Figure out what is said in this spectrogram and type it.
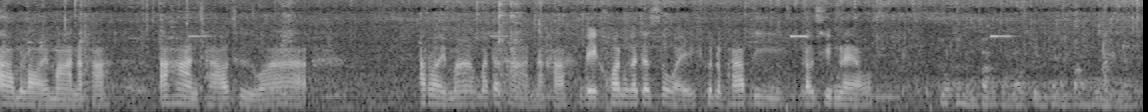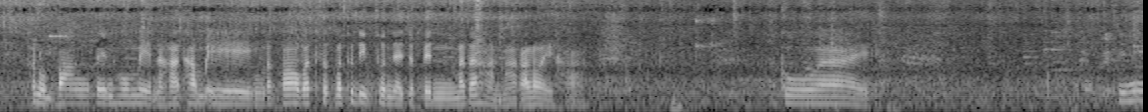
ตามรอยมานะคะ อาหารเช้าถือว่าอร่อยมากมาตรฐานนะคะ เบคอนก็จะสวยคุณภาพดีเราชิมแล้ว ตัวขนมปังของเราเป็นขนมปังโฮมเมดนะขนมปังเป็นโฮมเมดนะคะทำเองแล้วก็วัตถุวัตถุดิบส่วนใหญ่จะเป็นมาตรฐานมากอร่อยค่ะ กล้วย ที่นี่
